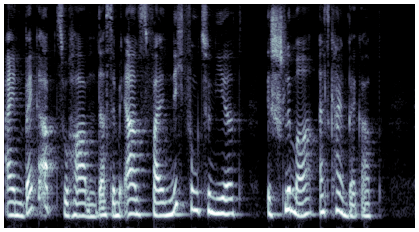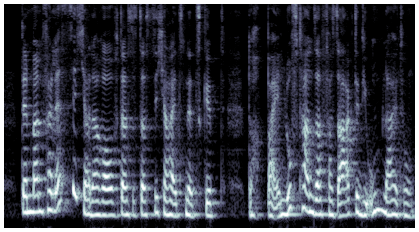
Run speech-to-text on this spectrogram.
Ein Backup zu haben, das im Ernstfall nicht funktioniert, ist schlimmer als kein Backup. Denn man verlässt sich ja darauf, dass es das Sicherheitsnetz gibt. Doch bei Lufthansa versagte die Umleitung.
